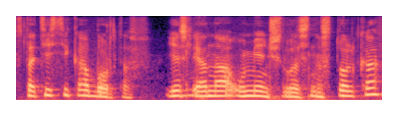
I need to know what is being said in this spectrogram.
статистика абортов. Если она уменьшилась настолько,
